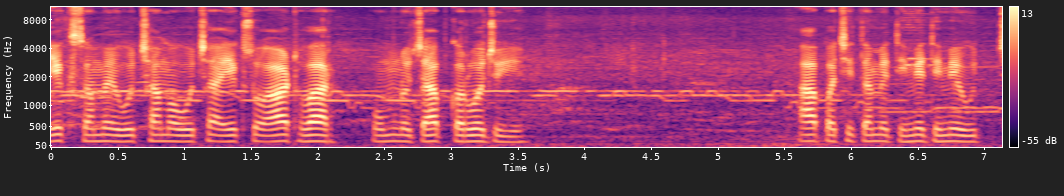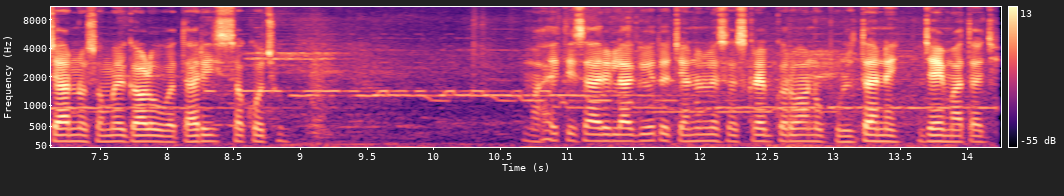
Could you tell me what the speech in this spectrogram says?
એક સમયે ઓછામાં ઓછા એકસો આઠ વાર ઓમનો જાપ કરવો જોઈએ. આ પછી તમે ધીમે ધીમે ઉચ્ચારનો સમયગાળો વધારી શકો છો. માહિતી સારી લાગી હોય તો ચેનલને સબસ્ક્રાઈબ કરવાનું ભૂલતા નહીં. જય માતાજી.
